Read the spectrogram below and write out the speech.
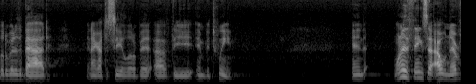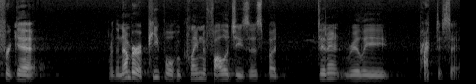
little bit of the bad, and I got to see a little bit of the in between. And one of the things that I will never forget were the number of people who claimed to follow Jesus but didn't really practice it.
